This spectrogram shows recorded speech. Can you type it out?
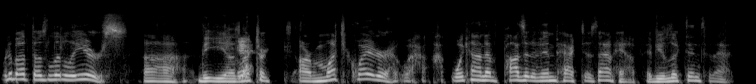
What about those little ears? Uh, the electric yeah. are much quieter. What kind of positive impact does that have? Have you looked into that?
